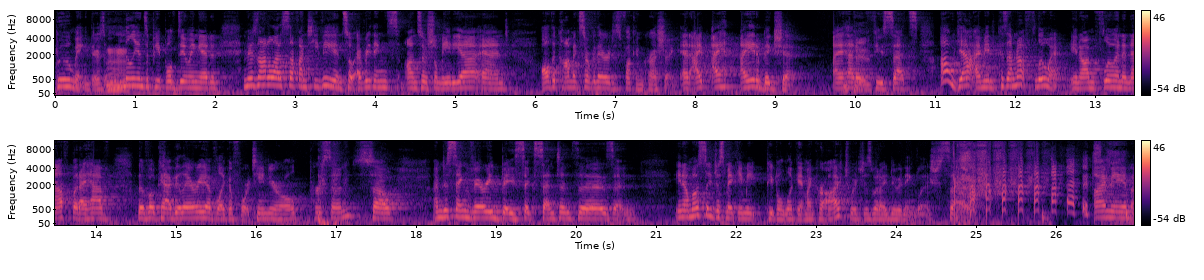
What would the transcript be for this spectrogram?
booming. There's Mhm. millions of people doing it, and, and there's not a lot of stuff on TV, and so everything's on social media, and all the comics over there are just fucking crushing. And I, I, I ate a big shit. I had a few sets. Oh yeah, I mean, because I'm not fluent. You know, I'm fluent enough, but I have the vocabulary of like a 14 year old person. So I'm just saying very basic sentences and. You know, mostly just making me people look at my crotch, which is what I do in English. So, I mean,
